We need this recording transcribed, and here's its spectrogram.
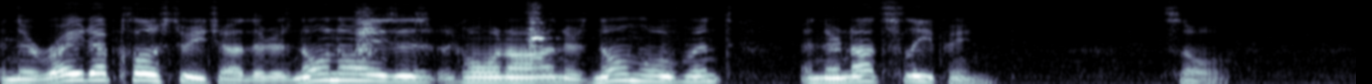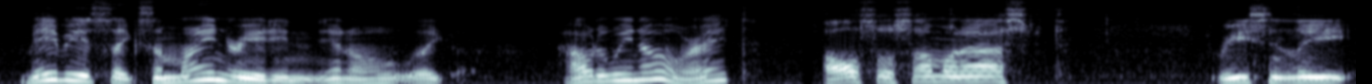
And they're right up close to each other. There's no noises going on. There's no movement. And they're not sleeping. So maybe it's like some mind reading you know like how do we know right also someone asked recently,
